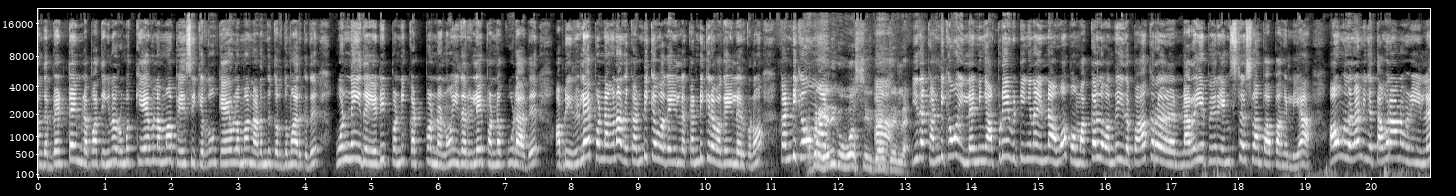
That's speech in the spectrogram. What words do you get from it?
அந்த பெட் டைம்ல பாத்தீங்கன்னா ரொம்ப கேவலமா பேசிக்கிறதும் கேவலமா நடந்துக்கிறதுமா இருக்குது. ஒன்று இதை எடிட் பண்ணி கட் பண்ணணும். இதை ரிலே பண்ணக்கூடாது. அப்படி ரிலே பண்ணாங்கன்னா அதை கண்டிக்க வகையில் கண்டிக்கிற வகையில் இருக்கணும். கண்டிக்கவும் எதுக்கு ஓஸ்ட் இருக்கா தெரியல. இதை கண்டிக்கவும் இல்லை. நீங்கள் அப்படியே விட்டீங்கன்னா என்ன ஆகும்? அப்போ மக்கள் வந்து இதை பார்க்குற நிறைய பேர் யங்ஸ்டர்ஸ்லாம் பார்ப்பாங்க இல்லையா? அவங்களெல்லாம் நீங்கள் தவறான வழியில்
